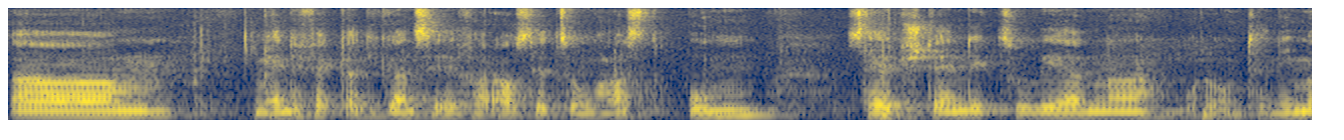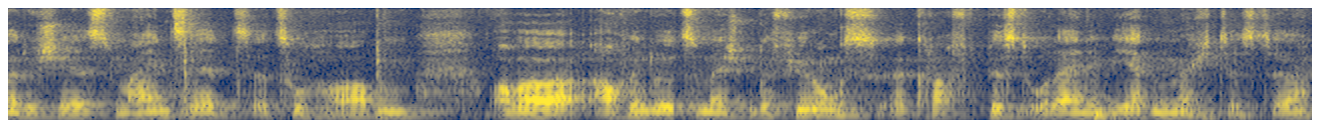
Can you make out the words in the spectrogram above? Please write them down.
ähm, im Endeffekt auch die ganze Voraussetzung hast, um selbstständig zu werden oder unternehmerisches Mindset zu haben. Aber auch wenn du jetzt zum Beispiel der Führungskraft bist oder eine werden möchtest, ja,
